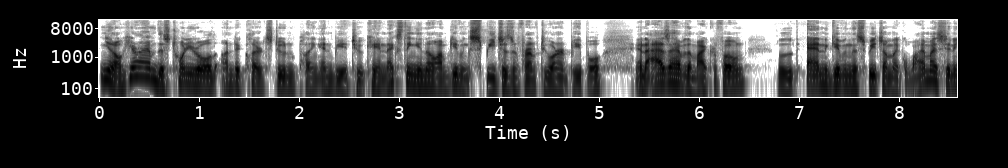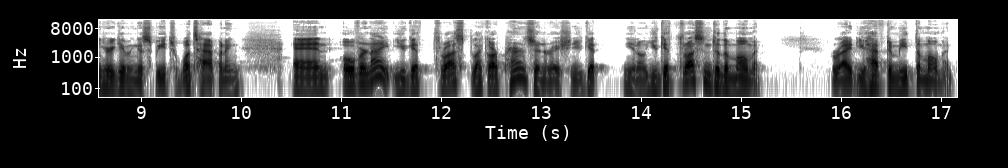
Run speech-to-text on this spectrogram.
You know, here I am, this 20 year old undeclared student playing NBA 2K. Next thing you know, I'm giving speeches in front of 200 people. And as I have the microphone and giving the speech, I'm like, why am I sitting here giving a speech? What's happening? And overnight, you get thrust, like our parents' generation, you get, you know, you get thrust into the moment right? You have to meet the moment.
